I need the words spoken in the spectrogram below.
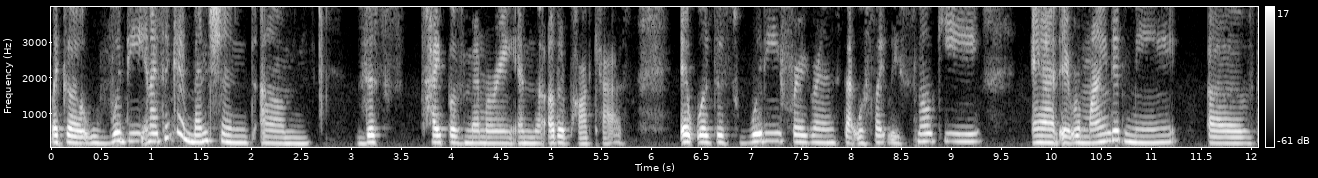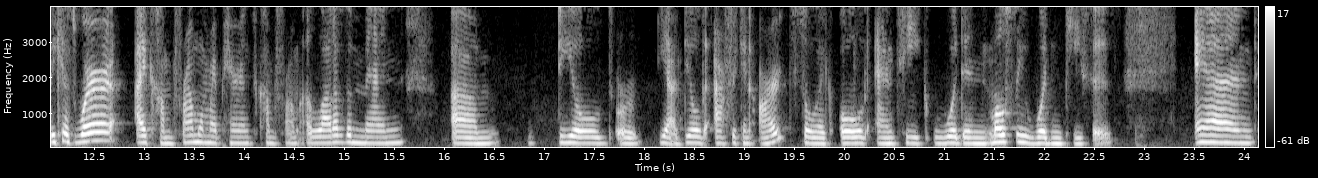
like a woody. And I think I mentioned um, this type of memory in the other podcast. It was this woody fragrance that was slightly smoky, and it reminded me of because where I come from, where my parents come from, a lot of the men um, dealed or yeah dealed African art, so like old antique wooden, mostly wooden pieces, and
